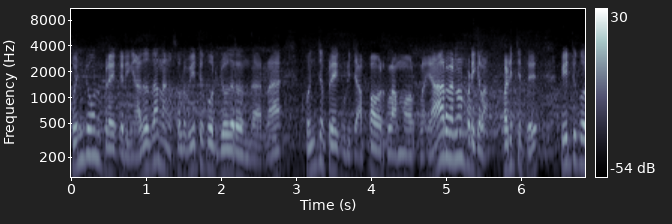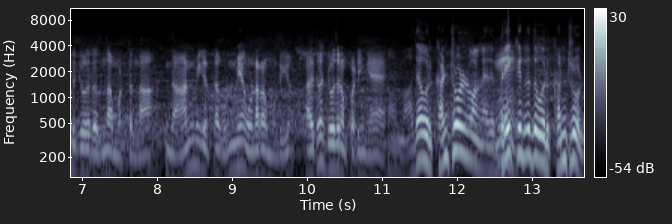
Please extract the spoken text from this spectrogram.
கொஞ்சோண்டு பிரேக் அடிங்க அதுதான் நாங்கள் சொல்ல வீட்டுக்கு ஒரு ஜோதிடர் இருந்தாருன்னா கொஞ்சம் பிரேக் பிடிச்சி அப்பாவாக இருக்கலாம் அம்மாவாக இருக்கலாம் யார் வேணாலும் படிக்கலாம். படிச்சுட்டு வீட்டுக்கு ஒரு ஜோதிடர் இருந்தால் மட்டும்தான் இந்த ஆன்மீகத்தை உண்மையாக உணர முடியும். அதுக்காக ஜோதிடம் படிங்க. அதான் ஒரு கண்ட்ரோல் வாங்க. அது பிரேக்ன்றது ஒரு கண்ட்ரோல்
